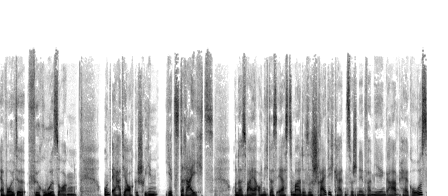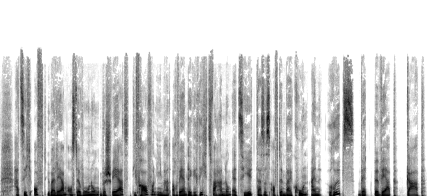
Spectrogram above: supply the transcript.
er wollte für Ruhe sorgen. Und er hat ja auch geschrien, jetzt reicht's. Und das war ja auch nicht das erste Mal, dass es Streitigkeiten zwischen den Familien gab. Herr Groß hat sich oft über Lärm aus der Wohnung beschwert. Die Frau von ihm hat auch während der Gerichtsverhandlung erzählt, dass es auf dem Balkon einen Rülpswettbewerb gab.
